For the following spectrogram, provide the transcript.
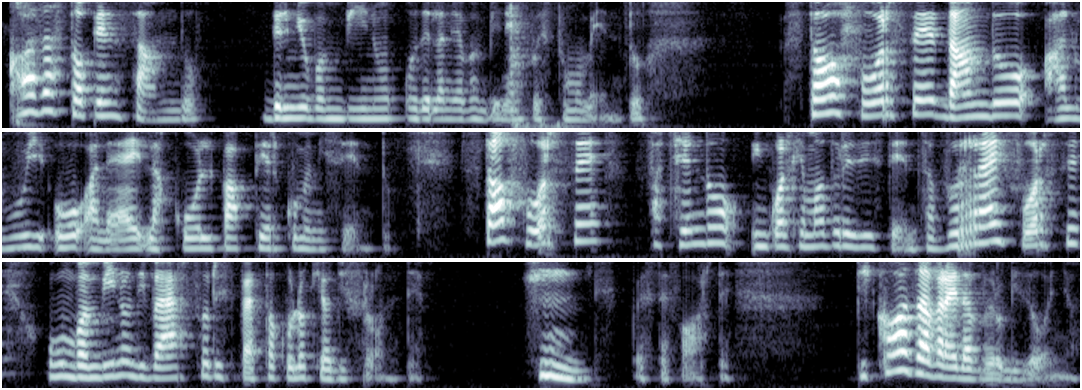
cosa sto pensando del mio bambino o della mia bambina in questo momento? Sto forse dando a lui o a lei la colpa per come mi sento. Sto forse facendo in qualche modo resistenza. Vorrei forse un bambino diverso rispetto a quello che ho di fronte. Hmm, questo è forte. Di cosa avrei davvero bisogno?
